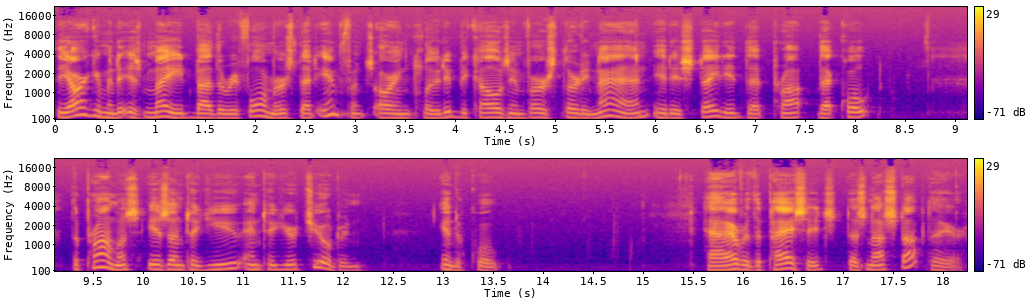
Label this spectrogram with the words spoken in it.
the argument is made by the reformers that infants are included because in verse 39 it is stated that, pro- that quote, the promise is unto you and to your children, end of quote. However, the passage does not stop there.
